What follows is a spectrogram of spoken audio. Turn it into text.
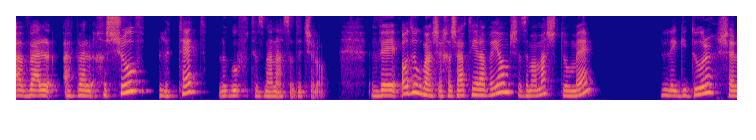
אבל, אבל חשוב לתת לגוף את הזמן לעשות את שלו. ועוד דוגמה שחשבתי עליו היום שזה ממש דומה לגידול של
